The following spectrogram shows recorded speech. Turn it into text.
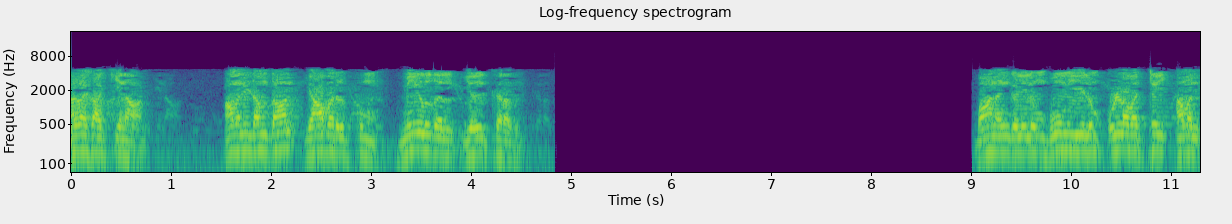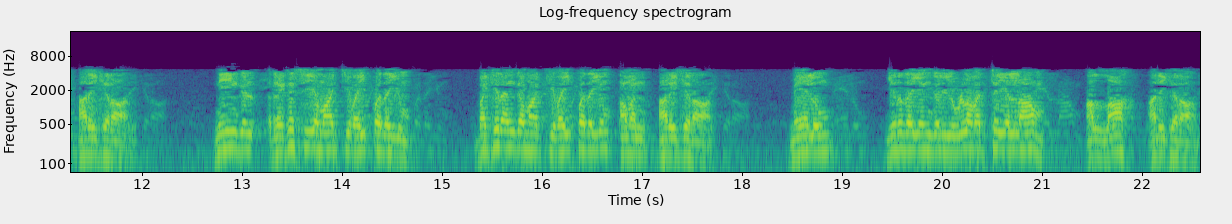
அழகாக்கினான். அவனிடம்தான் யாவருக்கும் மீளுதல் இருக்கிறது. வானங்களிலும் பூமியிலும் உள்ளவற்றை அவன் அறைகிறான். நீங்கள் ரகசியமாக்கி வைப்பதையும் பகிரங்கமாக்கி வைப்பதையும் அவன் அறிகிறான். மேலும் இருதயங்களில் உள்ளவற்றையெல்லாம் அல்லாஹ் அறிகிறான்.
